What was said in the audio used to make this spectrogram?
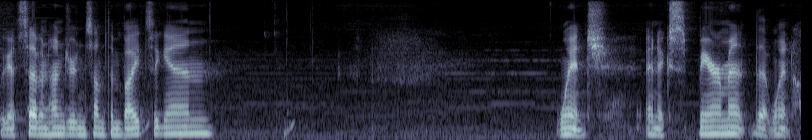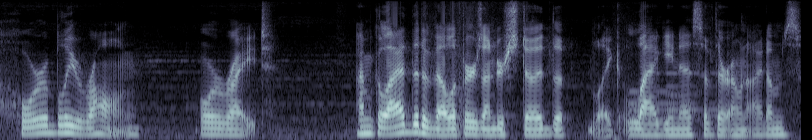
We got 700 and something bytes again. Winch. An experiment that went horribly wrong. Or right. I'm glad the developers understood the, like, lagginess of their own items.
